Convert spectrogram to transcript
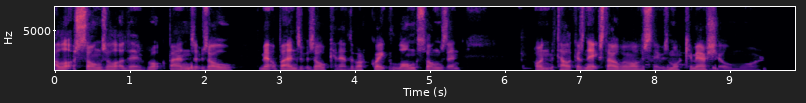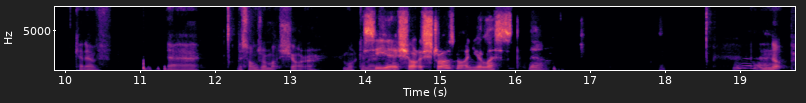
a lot of songs, a lot of the rock bands, it was all metal bands. It was all kind of they were quite long songs, and on Metallica's next album, obviously, it was more commercial, more kind of. Uh, the songs were much shorter, more commercial. See, uh, Shortest Straw's not on your list. Yeah. Ah. Nope.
